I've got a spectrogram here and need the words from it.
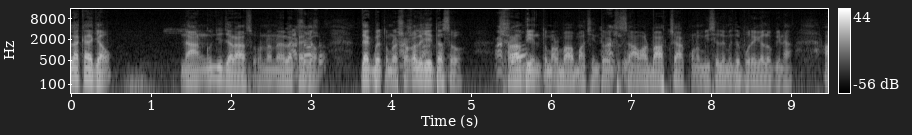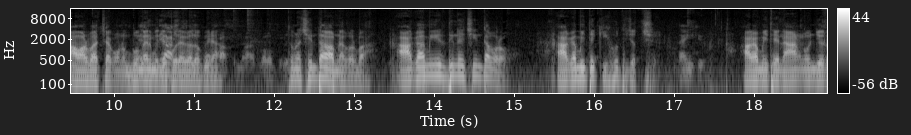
এলাকায় যাও নারায়ণগঞ্জে যারা আসো অন্যান্য এলাকায় যাও দেখবে তোমরা সকালে যেতেছো সারাদিন তোমার বাবা মা চিন্তা করতেছে আমার বাচ্চা কোনো মিছিলের মধ্যে পড়ে গেল কিনা আমার বাচ্চা কোনো বুমের মধ্যে পড়ে গেল কিনা। তোমরা চিন্তা ভাবনা করবা। আগামীর দিনে চিন্তা করো। আগামীতে কি হতে যাচ্ছে? আগামীতে নারায়ণগঞ্জের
